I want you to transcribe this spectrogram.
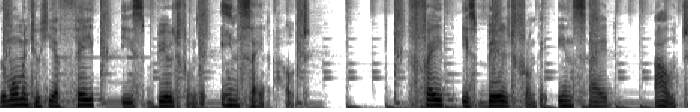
the moment you hear, faith is built from the inside out. Faith is built from the inside out.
